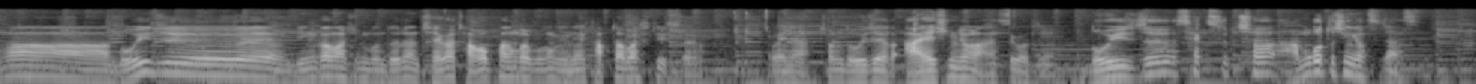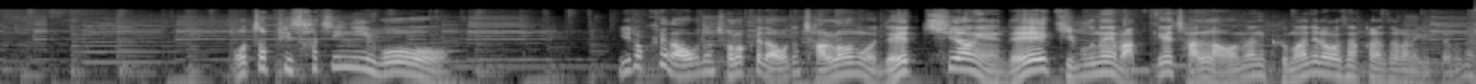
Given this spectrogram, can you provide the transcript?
아마 노이즈에 민감하신 분들은 제가 작업하는 걸 보면 굉장히 답답할 수도 있어요. 왜냐? 저는 노이즈에 아예 신경을 안 쓰거든요. 노이즈, 색수차 아무것도 신경 쓰지 않습니다. 어차피 사진이 뭐 이렇게 나오든 저렇게 나오든 잘 나오는 거예요. 내 취향에 내 기분에 맞게 잘 나오면 그만이라고 생각하는 사람이기 때문에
